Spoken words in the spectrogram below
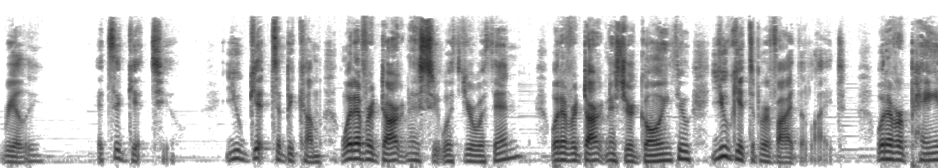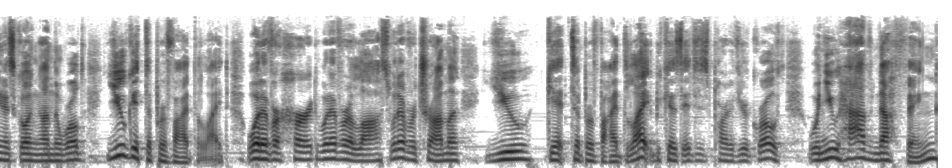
really. It's a get to. You get to become whatever darkness you're within, whatever darkness you're going through, you get to provide the light whatever pain is going on in the world, you get to provide the light. Whatever hurt, whatever loss, whatever trauma, you get to provide the light because it is part of your growth. When you have nothing,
